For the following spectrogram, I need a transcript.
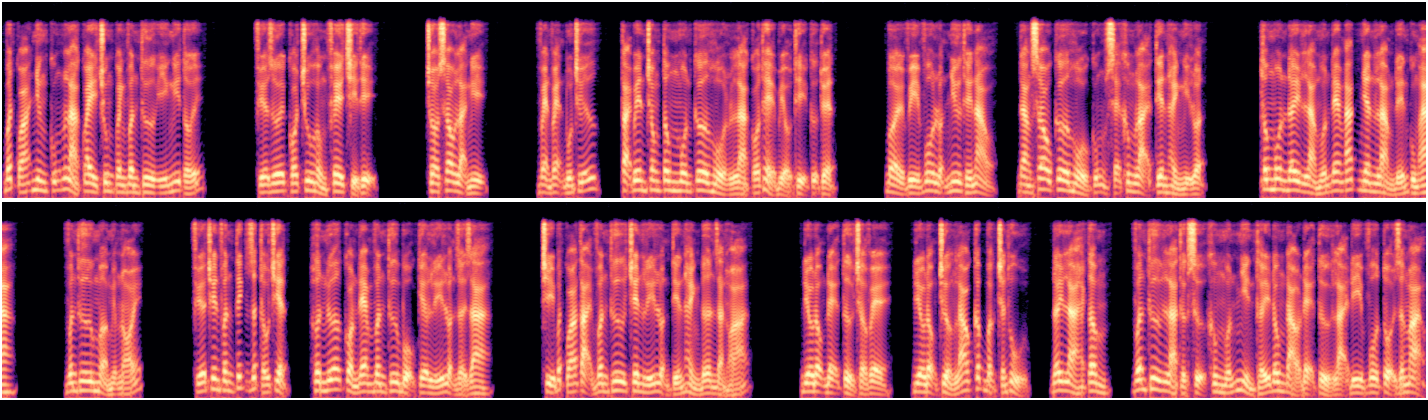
Bất quá nhưng cũng là quay chung quanh vân thư ý nghĩ tới. Phía dưới có chu hồng phê chỉ thị. Cho sau lại nghị. Vẹn vẹn bốn chữ, tại bên trong tông môn cơ hồ là có thể biểu thị cự tuyệt. Bởi vì vô luận như thế nào, đằng sau cơ hồ cũng sẽ không lại tiến hành nghị luận. Tông môn đây là muốn đem ác nhân làm đến cùng a. Vân thư mở miệng nói. Phía trên phân tích rất thấu triệt, hơn nữa còn đem vân thư bộ kia lý luận rời ra chỉ bất quá tại vân thư trên lý luận tiến hành đơn giản hóa. Điều động đệ tử trở về, điều động trưởng lao cấp bậc trấn thủ, đây là hạch tâm, vân thư là thực sự không muốn nhìn thấy đông đảo đệ tử lại đi vô tội dân mạng.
